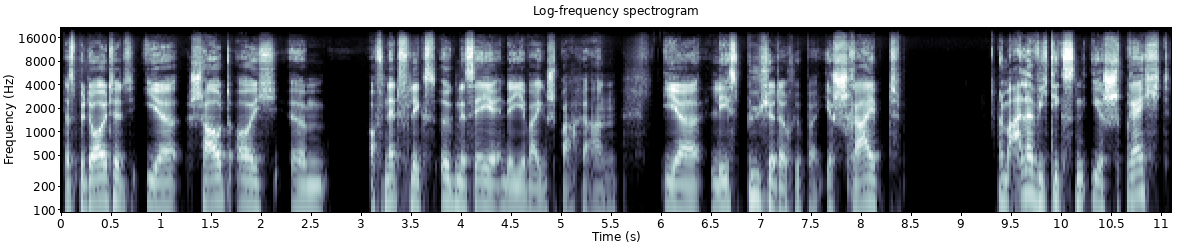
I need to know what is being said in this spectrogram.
Das bedeutet, ihr schaut euch ähm, auf Netflix irgendeine Serie in der jeweiligen Sprache an. Ihr lest Bücher darüber. Ihr schreibt. Am allerwichtigsten, ihr sprecht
